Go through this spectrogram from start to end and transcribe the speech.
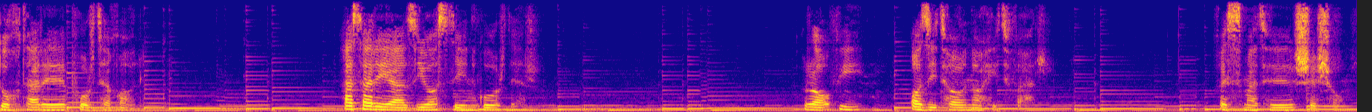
دختر پرتغال. اثری از یاستین گوردر راوی آزیتا ناهیدفر. قسمت ششم.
